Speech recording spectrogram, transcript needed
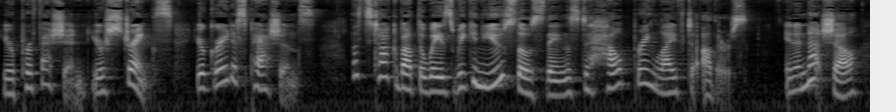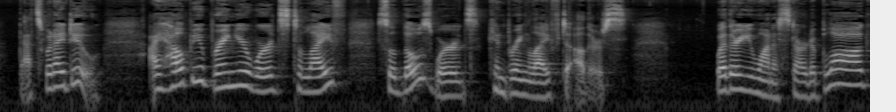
your profession, your strengths, your greatest passions. Let's talk about the ways we can use those things to help bring life to others. In a nutshell, that's what I do. I help you bring your words to life so those words can bring life to others. Whether you want to start a blog,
